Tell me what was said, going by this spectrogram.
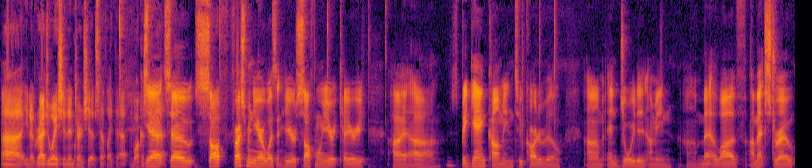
Uh, you know, graduation, internship, stuff like that. Walk us yeah, through that. so soft freshman year I wasn't here. Sophomore year at Carey, I uh, began coming to Carterville. Um, enjoyed it. I mean, um, met a lot of. I met Stro,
